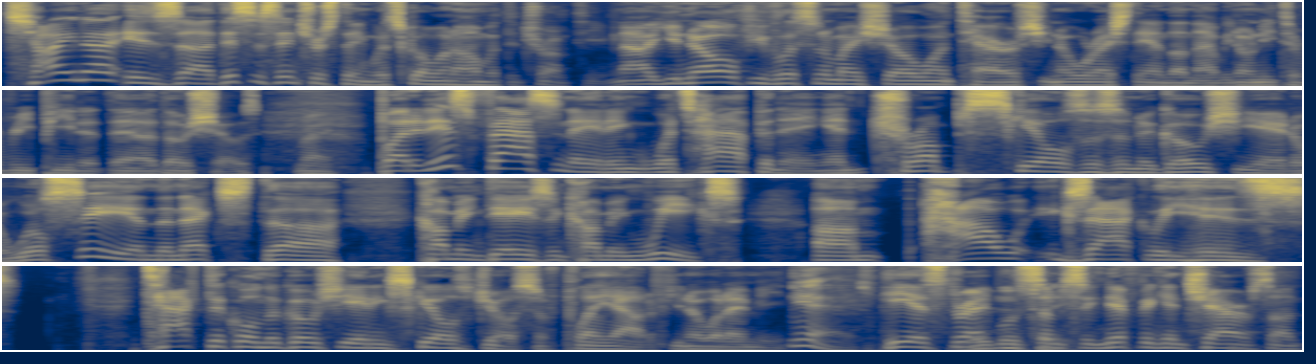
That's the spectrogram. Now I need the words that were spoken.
China is, uh, this is interesting what's going on with the Trump team. Now, you know, if you've listened to my show on tariffs, you know where I stand on that. We don't need to repeat it, uh, those shows. Right. But it is fascinating what's happening and Trump's skills as a negotiator. We'll see in the next uh, coming days and coming weeks um, how exactly his tactical negotiating skills, Joseph, play out, if you know what I mean. Yeah. He has threatened will some significant tariffs on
